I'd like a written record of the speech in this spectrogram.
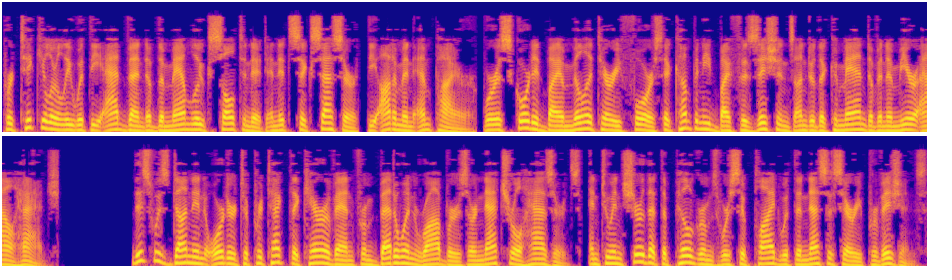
particularly with the advent of the Mamluk Sultanate and its successor, the Ottoman Empire, were escorted by a military force accompanied by physicians under the command of an emir al-Hajj. This was done in order to protect the caravan from Bedouin robbers or natural hazards, and to ensure that the pilgrims were supplied with the necessary provisions.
